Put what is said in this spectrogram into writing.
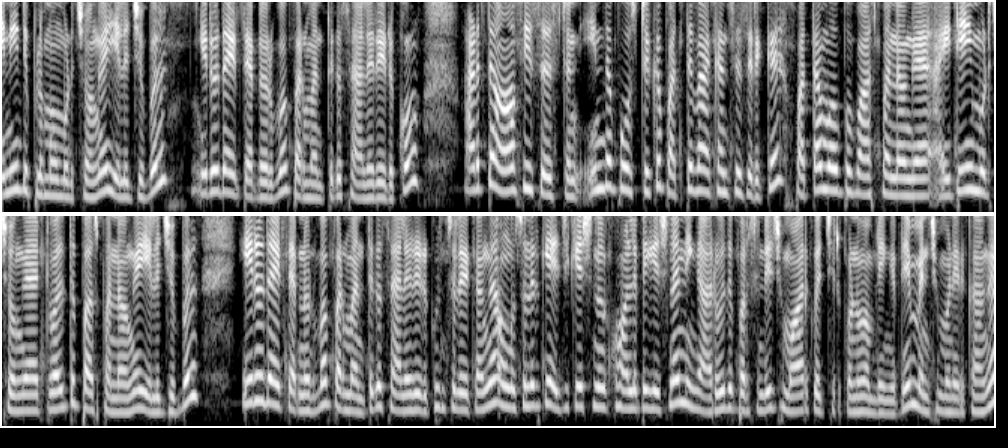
எனி டிப்ளமோ முடித்தவங்க எலிஜிபிள் இருபதாயிரத்தி இரநூறுபா பெர் மந்த்துக்கு சேலரி இருக்கும். அடுத்து ஆஃபீஸ் அசிஸ்டன்ட் இந்த போஸ்ட்டுக்கு பத்து வேகன்சிஸ் இருக்குது பத்தாம் வகுப்பு பாஸ் பண்ணவங்க ஐடிஐ முடித்தவங்க டுவெல்த்து பாஸ் பண்ணவங்க எலிஜிபிள் இருபதாயிரத்தி இரநூறுபா பர் மந்த்துக்கு சேலரி இருக்குன்னு சொல்லியிருக்காங்க. அவங்க சொல்லியிருக்க எஜுகேஷனல் குவாலிஃபிகேஷனில் நீங்கள் அறுபது பர்சன்டேஜ் மார்க் வச்சுருக்கணும் அப்படிங்கிறதையும் மென்ஷன் பண்ணியிருக்காங்க.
